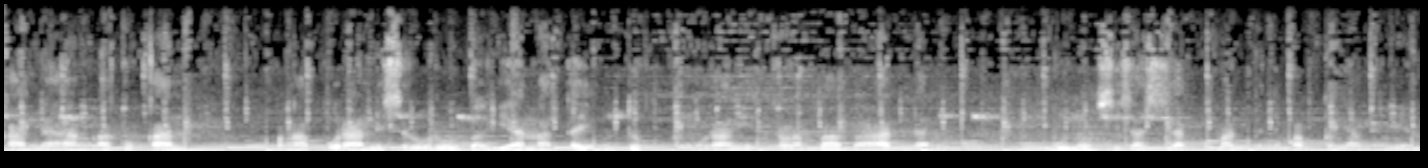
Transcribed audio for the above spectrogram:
kandang lakukan pengapuran di seluruh bagian lantai untuk mengurangi kelembaban dan membunuh sisa-sisa kuman penyebab penyakit.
